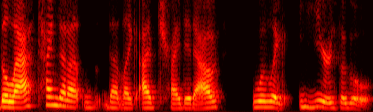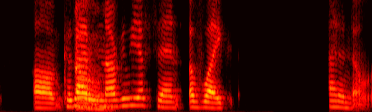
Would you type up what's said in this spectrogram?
the last time that I that like I've tried it out was like years ago. Um, because I'm oh, not really a fan of like I don't know,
